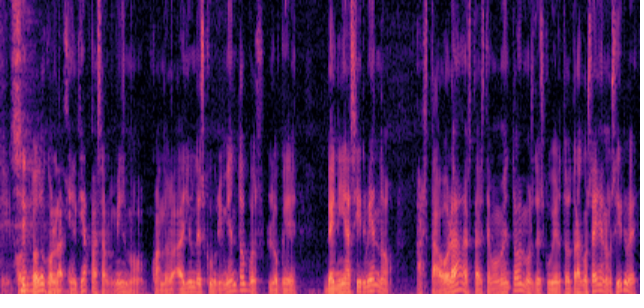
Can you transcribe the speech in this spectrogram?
Eh, con todo, con la ciencia pasa lo mismo. Cuando hay un descubrimiento, pues lo que venía sirviendo hasta ahora, hasta este momento, hemos descubierto otra cosa y ya no sirve.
